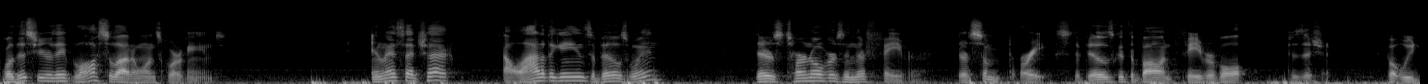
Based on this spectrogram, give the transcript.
Well, this year they've lost a lot of one score games. And last I checked, a lot of the games the Bills win, there's turnovers in their favor there's some breaks. The Bills get the ball in favorable position, but we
